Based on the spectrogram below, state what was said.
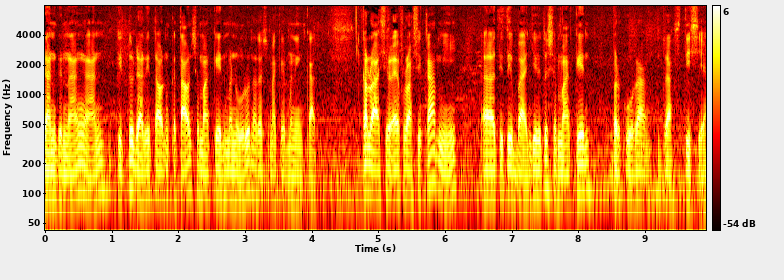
dan genangan itu dari tahun ke tahun semakin menurun atau semakin meningkat. Kalau hasil evaluasi kami, eh, titik banjir itu semakin berkurang drastis ya,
